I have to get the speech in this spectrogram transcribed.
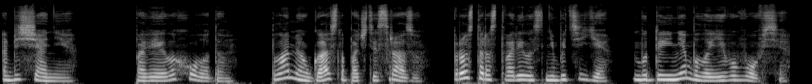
обещание. Повеяло холодом. Пламя угасло почти сразу. Просто растворилось небытие, будто и не было его вовсе.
